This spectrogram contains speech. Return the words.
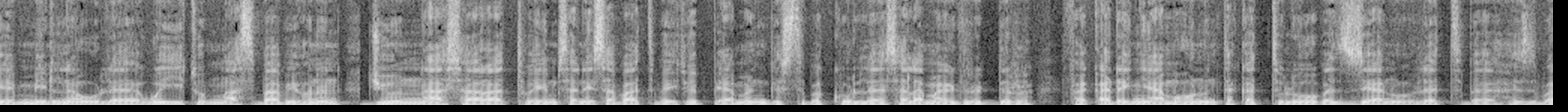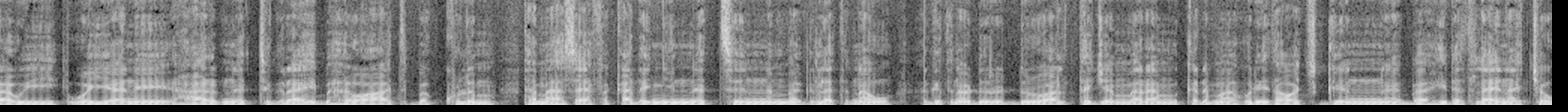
የሚል ነው። ለውይይቱም አስባብ የሆንን ጁን 14 ወይም ሰኔ 7 በኢትዮጵያ መንግስት በኩል ለሰላማዊ ድርድር ፈቃደኛ መሆኑን ተከትሎ በዚያኑ ዕለት በህዝባዊ ወያኔ ሀርነት ትግራይ በህወሀት በኩልም ተመሳሳይ ፈቃደኝነትን መግለጥ ነው። እርግጥ ነው ድርድሩ አልተጀመረም። ቅድመ ሁኔታዎች ግን በሂደት ላይ ናቸው።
